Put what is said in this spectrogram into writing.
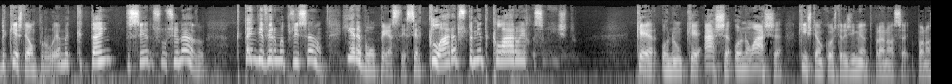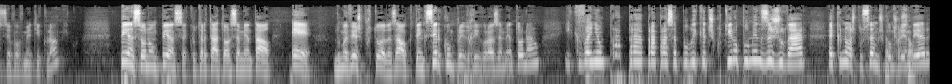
de que este é um problema que tem de ser solucionado. Que tem de haver uma posição. E era bom o PSD ser claro, absolutamente claro em relação a isto quer ou não quer, acha ou não acha que isto é um constrangimento para, a nossa, para o nosso desenvolvimento económico, pensa ou não pensa que o Tratado Orçamental é, de uma vez por todas, algo que tem que ser cumprido rigorosamente ou não, e que venham para, para, para a praça pública discutir ou pelo menos ajudar a que nós possamos a compreender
